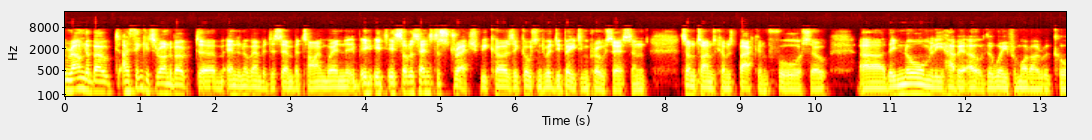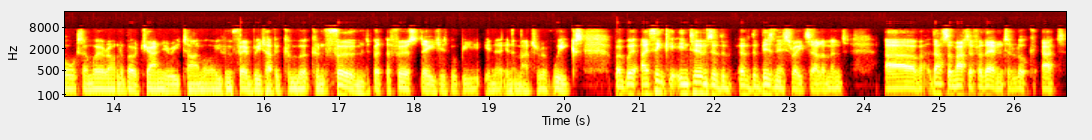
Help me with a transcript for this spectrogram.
around about, I think it's around about um, end of November, December time when it, it, it, sort of tends to stretch because it goes into a debating process and sometimes comes back and forth. So uh, they normally have it out of the way, from what I recall, somewhere around about January time or even February to have it com- confirmed. But the first stages will be in a, in a matter of weeks. But I think in terms of the of the business rates element, uh, that's a matter for them to look at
